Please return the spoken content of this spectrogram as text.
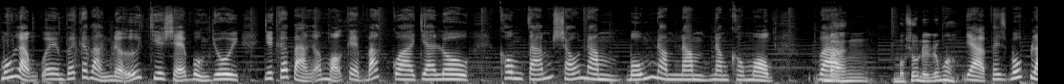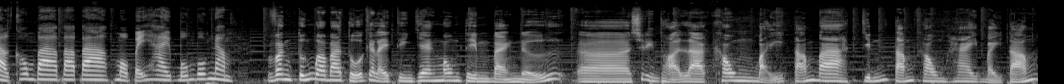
Muốn làm quen với các bạn nữ, chia sẻ buồn vui như các bạn ở Mỏ Kè Bắc qua Zalo 0865 455 501 và bạn một số nữa đúng không? Dạ, Facebook là 0333 172 445. Văn Tuấn 33 tuổi kể lại Tiền Giang mong tìm bạn nữ à, số điện thoại là 0783 980 278.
